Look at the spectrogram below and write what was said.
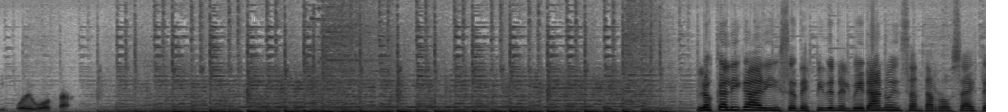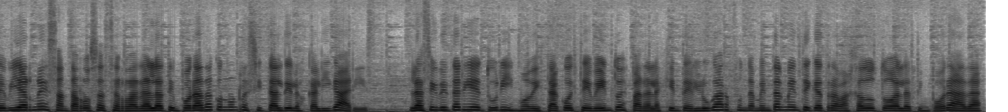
y puede votar. Los Caligaris se despiden el verano en Santa Rosa. Este viernes Santa Rosa cerrará la temporada con un recital de los Caligaris. La Secretaría de Turismo destacó este evento es para la gente del lugar, fundamentalmente que ha trabajado toda la temporada,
